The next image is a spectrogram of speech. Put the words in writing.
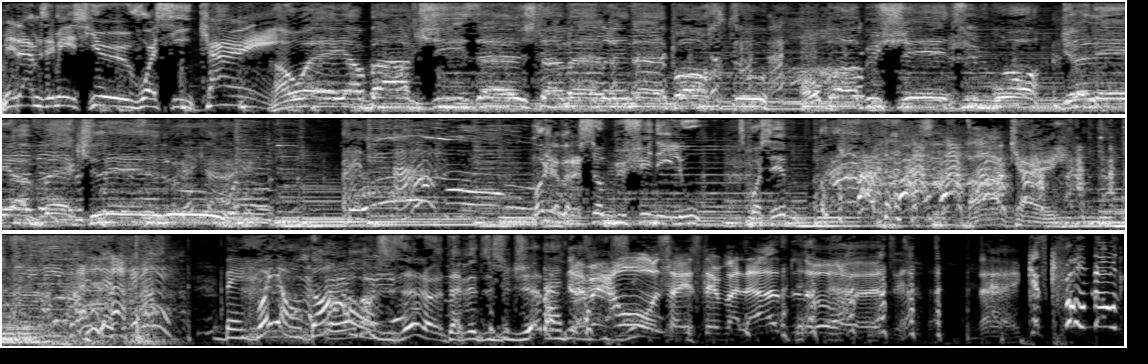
Mesdames et messieurs, voici Cain. Ah ouais, embarque Gisèle, je t'amènerai n'importe où. On va bûcher du bois, gueuler avec les loups. Moi, j'aimerais ça bûcher des loups. C'est possible? ah, Cain. Ben, voyons donc. Oh, Gisèle, t'avais du budget là? Eh ben, oh, ça, c'était malade, là. Euh, t'sais. Euh, Qu'est-ce qu'ils font d'autre,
